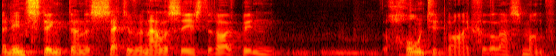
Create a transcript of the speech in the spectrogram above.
an instinct and a set of analyses that I've been haunted by for the last month.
